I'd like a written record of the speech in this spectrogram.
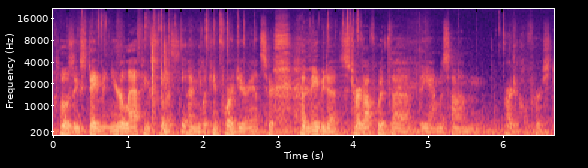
closing statement. You're laughing, so I'm looking forward to your answer. But maybe to start off with uh, the Amazon article first.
